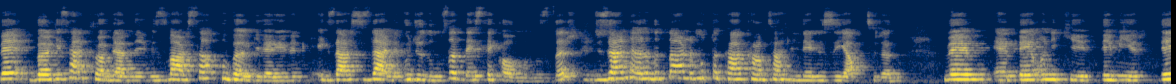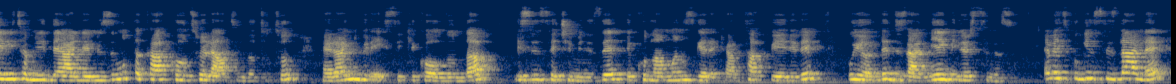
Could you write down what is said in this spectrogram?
ve bölgesel problemlerimiz varsa bu bölgelere yönelik egzersizlerle vücudumuza destek olmamızdır. Düzenli aralıklarla mutlaka kan tahlillerinizi yaptırın ve e, B12, demir, D vitamini değerlerinizi mutlaka kontrol altında tutun. Herhangi bir eksiklik olduğunda besin seçiminizi ve kullanmanız gereken takviyeleri bu yönde düzenleyebilirsiniz. Evet bugün sizlerle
